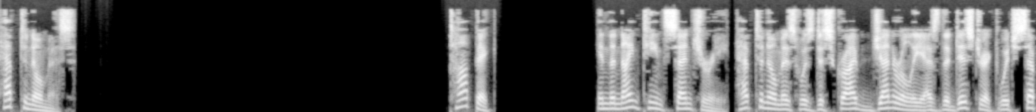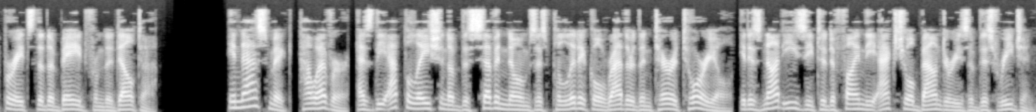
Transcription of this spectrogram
Heptanomus in the 19th century, Heptanomus was described generally as the district which separates the Thebaid from the delta. In Nasmuk, however, as the appellation of the seven nomes is political rather than territorial, it is not easy to define the actual boundaries of this region.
